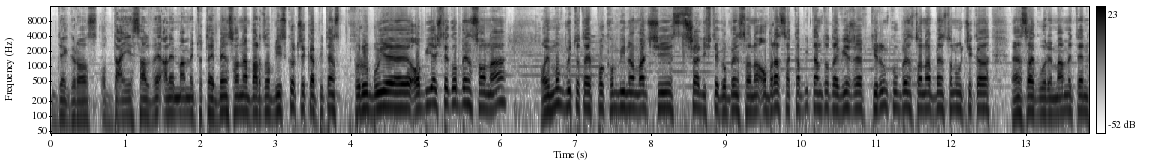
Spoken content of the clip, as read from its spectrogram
Degros oddaje salwę, ale mamy tutaj Bensona bardzo blisko, czy kapitan spróbuje obijać tego Bensona? Oj, mógłby tutaj pokombinować, y, strzelić tego Bensona. Obraca kapitan tutaj wieże w kierunku Bensona. Benson ucieka e, za górę. Mamy ten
